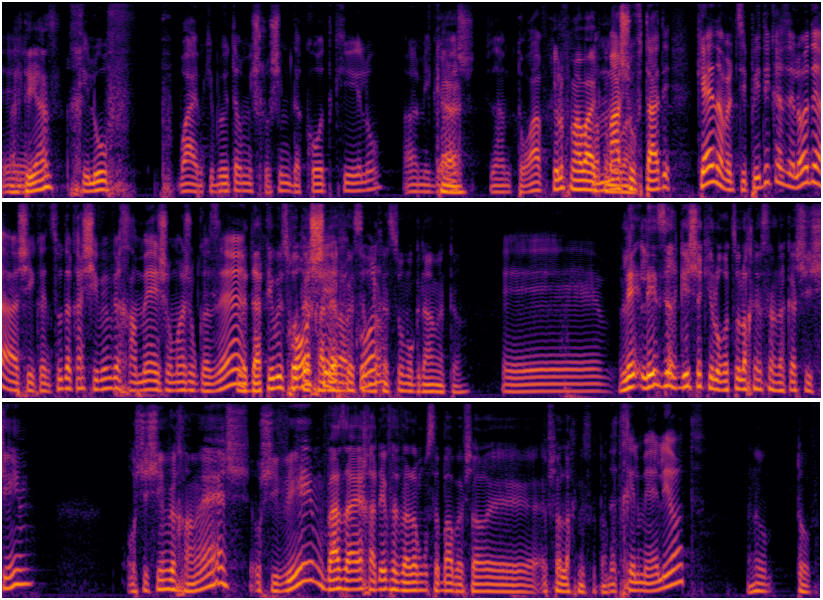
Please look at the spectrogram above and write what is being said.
אה, על דיאז? חילוף, וואי, הם קיבלו יותר מ-30 דקות כאילו, על המגרש, שזה היה מטורף. חילוף מהבית ממש כמובן. הופתעתי. כן, אבל ציפיתי כזה, לא יודע, שייכנסו דקה 75 או משהו כזה. לדעתי בזכות כושר, 1-0 הם. נכנסו מוקדם יותר. אה, לי זה הרגיש שכאילו רצו להכניס לדקה 60, או 65, או 70, ואז היה 1-0 ואז אמרו סבבה, אפשר, אה, אפשר להכניס אותם. נתחיל מאליוט? אני טוב,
